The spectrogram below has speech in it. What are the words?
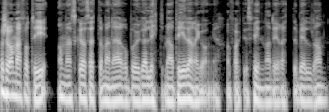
Får se om jeg får tid, om jeg skal sette meg ned og bruke litt mer tid denne gangen, og faktisk finne de rette bildene,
